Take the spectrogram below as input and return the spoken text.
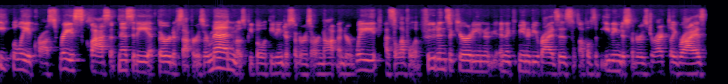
equally across race, class, ethnicity. A third of sufferers are men. Most people with eating disorders are not underweight. As the level of food insecurity in, in a community rises, levels of eating disorders directly rise.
